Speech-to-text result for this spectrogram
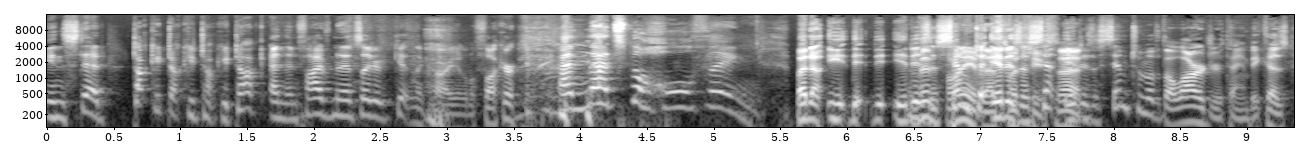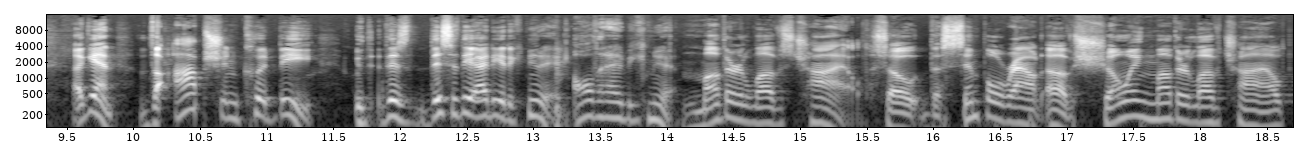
Instead, talkie talkie talkie talk, and then five minutes later, get in the car, you little fucker. And that's the whole thing. But no, it, it, it been is a symptom. It that's is a what she sym- said. it is a symptom of the larger thing because again, the option could be this. This is the idea to communicate. All that had to be communicated. Mother loves child. So the simple route of showing mother love child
